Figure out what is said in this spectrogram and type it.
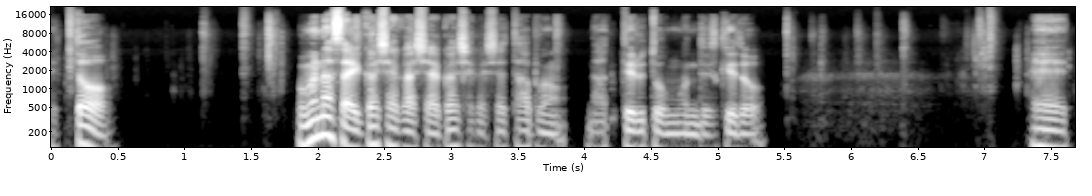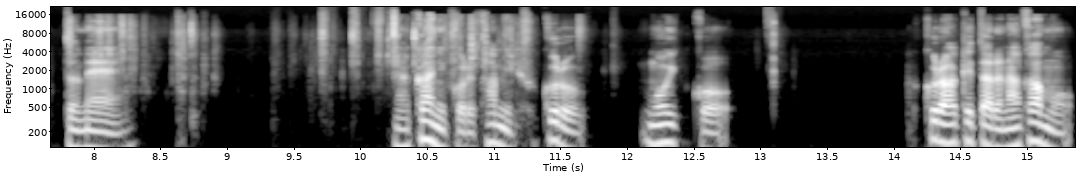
えっと、ごめんなさい、ガシャガシャガシャガシャ多分なってると思うんですけど。えーっとね、中にこれ紙袋もう一個袋開けたら中も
